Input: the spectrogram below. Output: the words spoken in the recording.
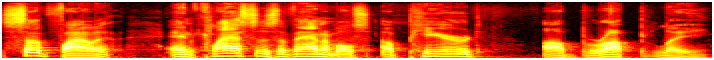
subphyla and classes of animals appeared abruptly,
